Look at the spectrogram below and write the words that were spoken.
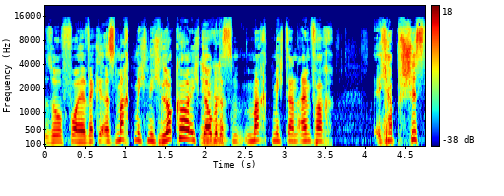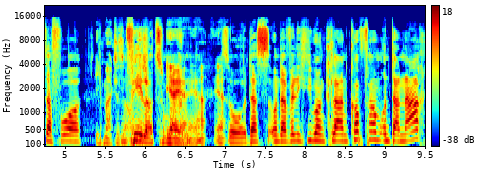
so vorher weg. Es macht mich nicht locker. Ich glaube, Ja. das macht mich dann einfach. Ich habe Schiss davor, Ich mag das einen Fehler nicht. zu machen. ja, ja, ja. So, das, und da will ich lieber einen klaren Kopf haben. Und danach,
